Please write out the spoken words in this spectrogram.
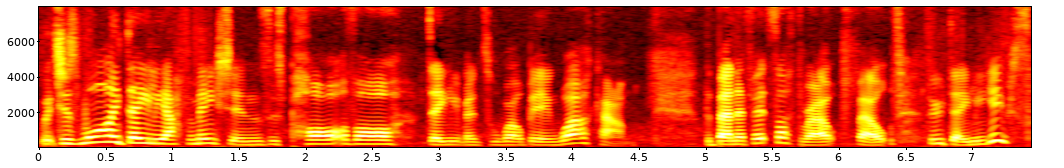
which is why daily affirmations is part of our daily mental well-being workout. The benefits are throughout felt through daily use.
